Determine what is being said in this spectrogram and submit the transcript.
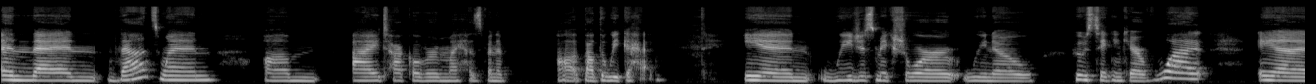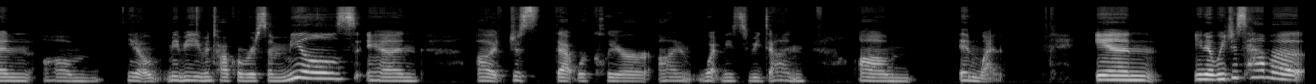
And then that's when um, I talk over my husband uh, about the week ahead. And we just make sure we know who's taking care of what and um, you know maybe even talk over some meals and uh, just that we're clear on what needs to be done um, and when and you know we just have a,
